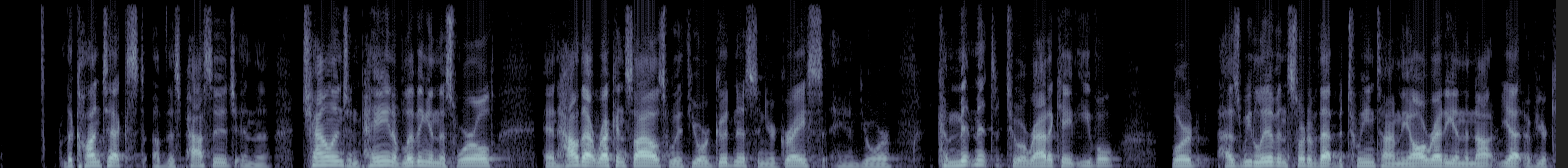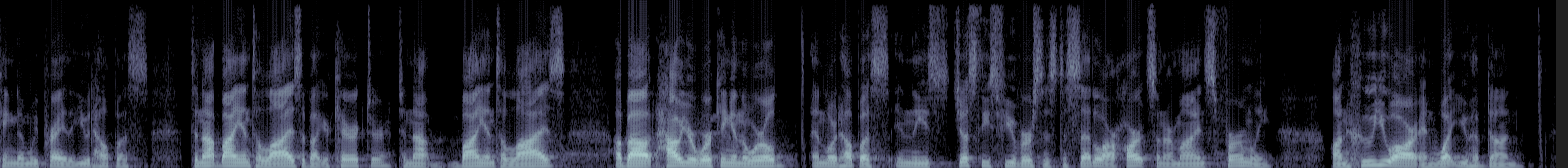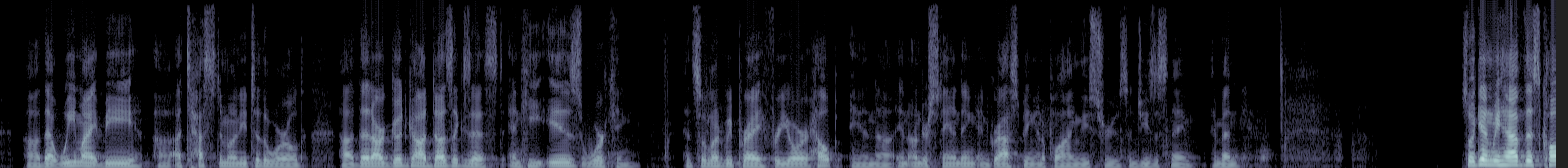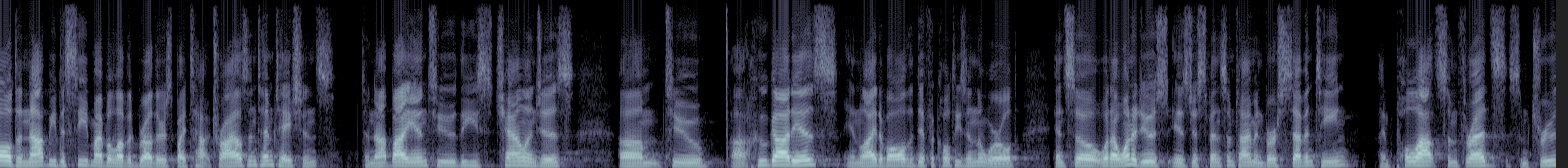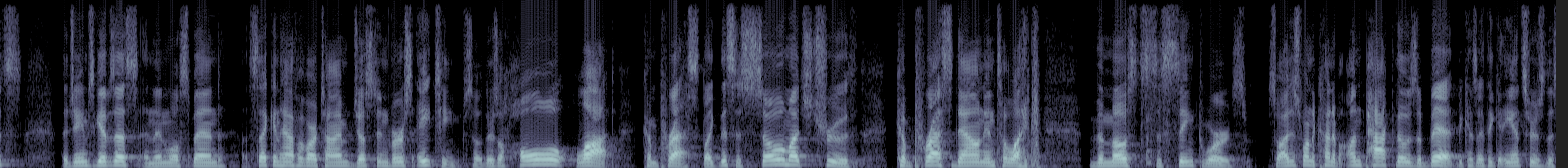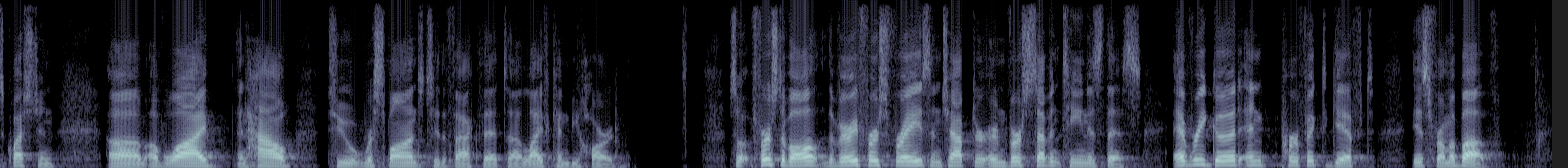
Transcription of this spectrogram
the context of this passage and the challenge and pain of living in this world and how that reconciles with your goodness and your grace and your commitment to eradicate evil. Lord, as we live in sort of that between time, the already and the not yet of your kingdom, we pray that you would help us to not buy into lies about your character, to not buy into lies about how you're working in the world, and Lord, help us in these just these few verses to settle our hearts and our minds firmly on who you are and what you have done, uh, that we might be uh, a testimony to the world uh, that our good God does exist and He is working. And so, Lord, we pray for your help in, uh, in understanding and grasping and applying these truths. In Jesus' name, amen. So, again, we have this call to not be deceived, my beloved brothers, by t- trials and temptations, to not buy into these challenges um, to uh, who God is in light of all the difficulties in the world. And so, what I want to do is, is just spend some time in verse 17 and pull out some threads, some truths that James gives us, and then we'll spend the second half of our time just in verse 18. So, there's a whole lot compressed. Like, this is so much truth compressed down into like the most succinct words. So, I just want to kind of unpack those a bit because I think it answers this question um, of why and how to respond to the fact that uh, life can be hard. So, first of all, the very first phrase in chapter in verse 17 is this: "Every good and perfect gift is from above."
